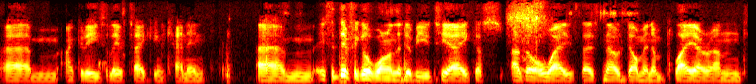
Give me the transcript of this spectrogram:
Um, I could easily have taken Kenin. Um, it's a difficult one on the WTA because, as always, there's no dominant player, and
